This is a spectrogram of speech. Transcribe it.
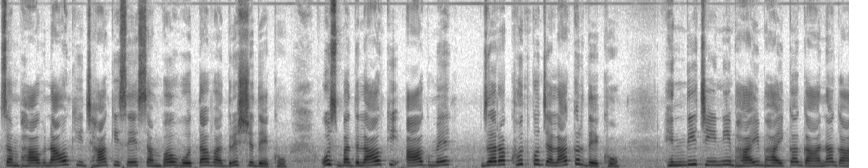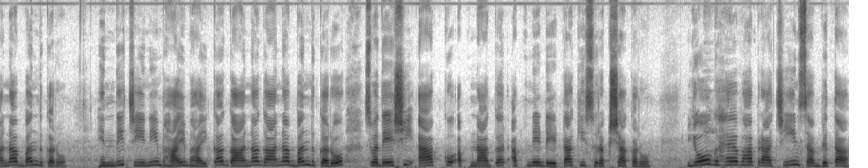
संभावनाओं की झांकी से संभव होता वह दृश्य देखो। उस बदलाव की आग में ज़रा खुद को जला कर देखो। हिंदी चीनी भाई भाई का गाना गाना बंद करो। हिंदी चीनी भाई भाई का गाना गाना बंद करो। स्वदेशी ऐप को अपनाकर अपने डेटा की सुरक्षा करो। योग है वह प्राचीन सभ्यता,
